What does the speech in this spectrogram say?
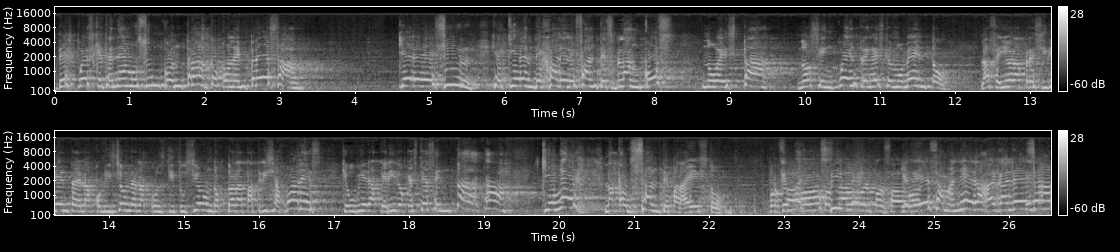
Después que tenemos un contrato con la empresa, quiere decir que quieren dejar elefantes blancos, no está, no se encuentra en este momento la señora presidenta de la Comisión de la Constitución, doctora Patricia Juárez, que hubiera querido que esté sentada acá. ¿Quién es la causante para esto? Porque no es posible por favor, que de esa manera... Alcaldesa,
